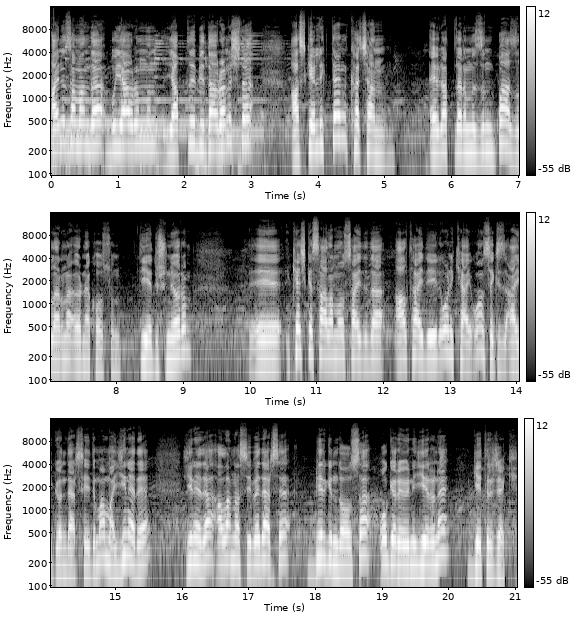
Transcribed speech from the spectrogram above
Aynı zamanda bu yavrumun yaptığı bir davranış da askerlikten kaçan evlatlarımızın bazılarına örnek olsun diye düşünüyorum. Ee, keşke sağlam olsaydı da 6 ay değil 12 ay 18 ay gönderseydim ama yine de yine de Allah nasip ederse bir günde olsa o görevini yerine getirecek.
